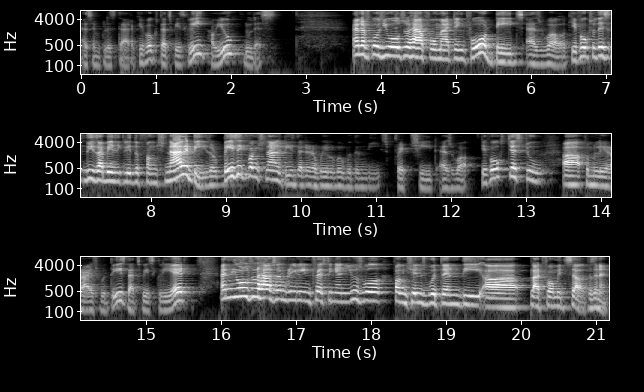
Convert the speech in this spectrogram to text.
as simple as that. Okay, folks, that's basically how you do this and of course you also have formatting for dates as well okay folks? So this these are basically the functionalities or basic functionalities that are available within the spreadsheet as well okay folks? Just to uh, familiarize with these that's basically it. And we also have some really interesting and useful functions within the uh, platform itself isn't it?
